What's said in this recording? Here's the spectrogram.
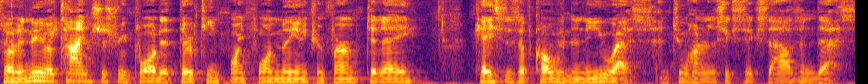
So the New York Times just reported 13.4 million confirmed today cases of COVID in the U.S. and 266,000 deaths.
